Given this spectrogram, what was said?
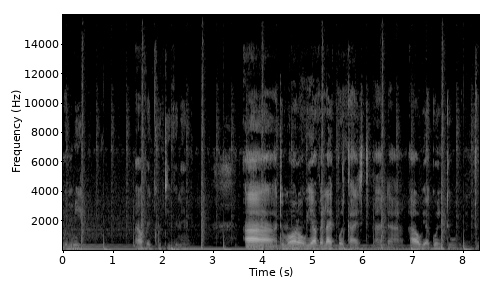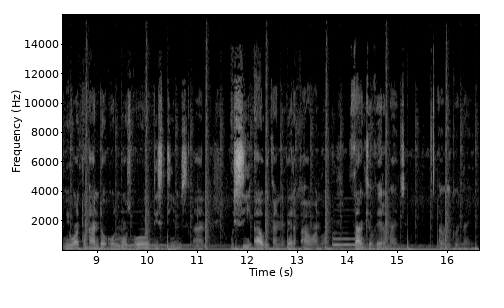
with me. Have a good evening. Uh, tomorrow we have a live podcast, and uh, how we are going to, to, we want to handle almost all these teams, and we see how we can develop our own one. Thank you very much. Have a good night.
